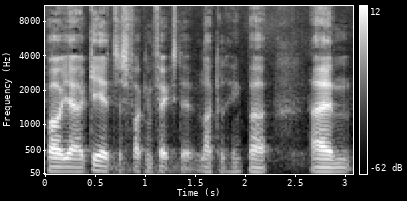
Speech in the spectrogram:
Well, yeah. Gear just fucking fixed it, luckily. But um,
